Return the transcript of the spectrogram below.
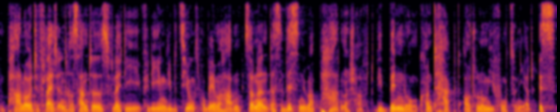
ein paar Leute vielleicht interessant ist, vielleicht die, für diejenigen, die Beziehungsprobleme haben, sondern das Wissen über Partnerschaft, wie Bindung, Kontakt, Autonomie funktioniert, ist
